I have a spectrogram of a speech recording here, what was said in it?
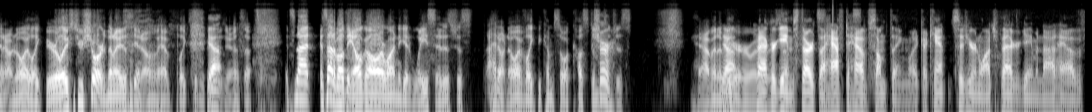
I don't know. I like beer. Life's too short. And then I just you know have like six Yeah. beers. You know, so it's not it's not about the alcohol or wanting to get wasted. It's just I don't know. I've like become so accustomed Sure. to just having a Yeah, beer. Or whatever, Packer so- game starts. I have to have something. Like I can't sit here and watch a Packer game and not have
